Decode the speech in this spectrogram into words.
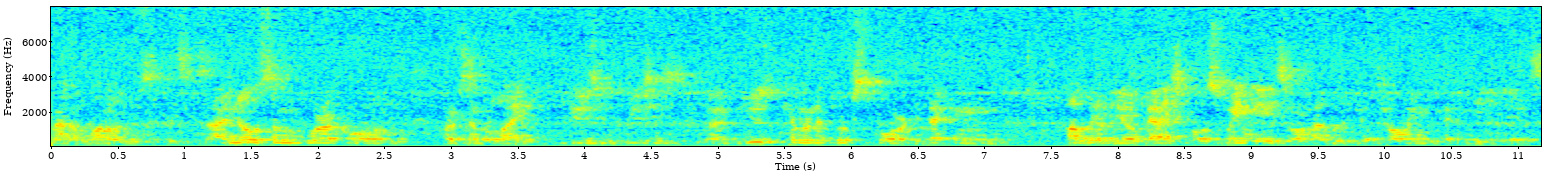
matter of the statistics. I know some work on, for example, like using using uh, use camera networks for detecting how good your baseball swing is, or how good your throwing technique is,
